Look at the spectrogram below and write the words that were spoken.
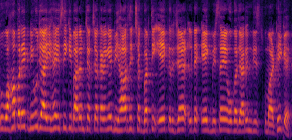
तो वहाँ पर एक न्यूज़ आई है, इसी के बारे में चर्चा करेंगे। बिहार शिक्षक भर्ती एक रिज़ल्ट, एक विषय होगा जारी नीतीश कुमार, ठीक है?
